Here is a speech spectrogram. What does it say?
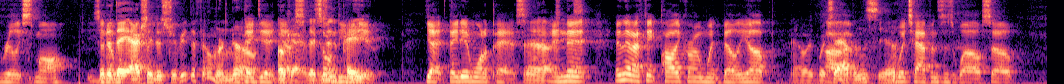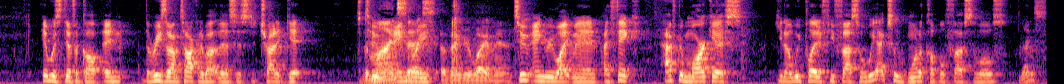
really small. So You did know, they actually distribute the film or no? They did. Okay, yes. they It's just on didn't pay you. Yeah, they didn't want to pay us. Oh, and geez. then and then I think Polychrome went belly up, Yeah, which Uh, happens. Yeah. which happens as well. So it was difficult. And the reason I'm talking about this is to try to get the mindset angry of angry white man. to Angry White Man. I think after Marcus, you know, we played a few festivals. We actually won a couple festivals. Nice.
